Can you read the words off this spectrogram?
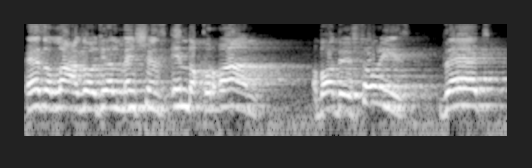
as Allah mentions in the Quran about their stories, that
